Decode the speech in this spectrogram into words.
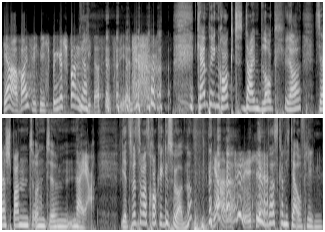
ja, weiß ich nicht. Bin gespannt, Ja. wie das jetzt wird. Camping rockt, dein Blog, ja, sehr spannend und ähm, naja, jetzt willst du was Rockiges hören, ne? ja, natürlich. Ja, was kann ich dir auflegen?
